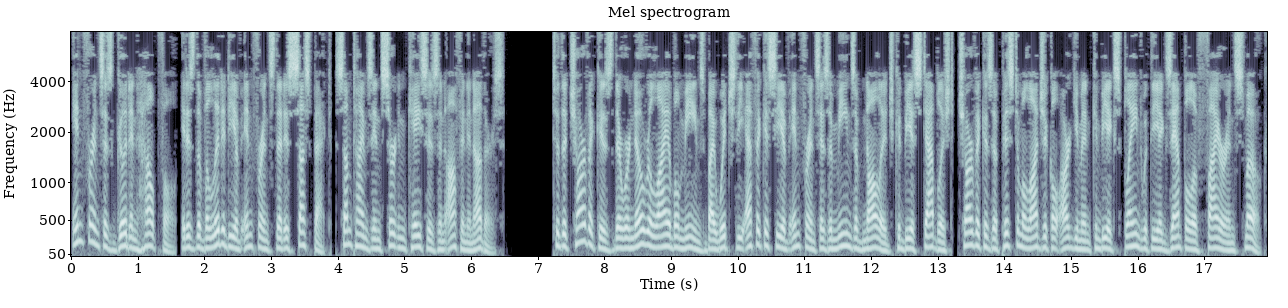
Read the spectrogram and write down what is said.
Inference is good and helpful, it is the validity of inference that is suspect, sometimes in certain cases and often in others. To the Charvakas there were no reliable means by which the efficacy of inference as a means of knowledge could be established. Charvaka's epistemological argument can be explained with the example of fire and smoke.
